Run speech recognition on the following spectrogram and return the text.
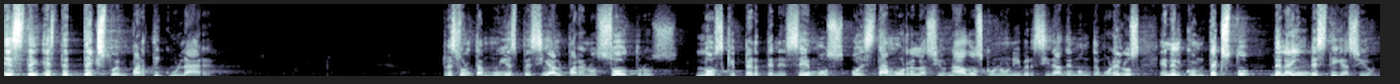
Este, este texto en particular resulta muy especial para nosotros los que pertenecemos o estamos relacionados con la Universidad de Montemorelos en el contexto de la investigación.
